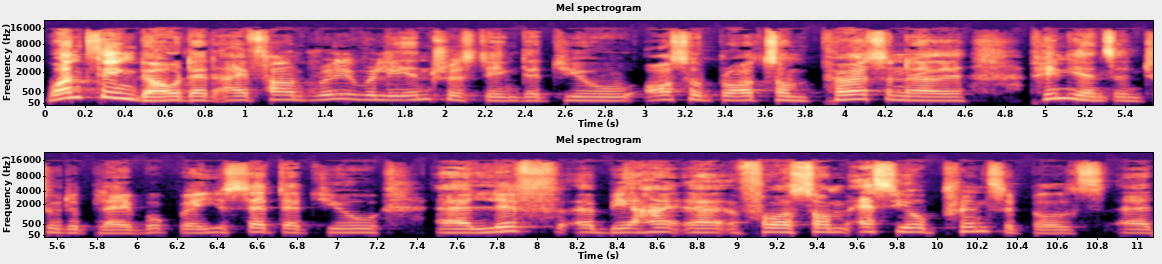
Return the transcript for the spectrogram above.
One thing though that I found really really interesting that you also brought some personal opinions into the playbook where you said that you uh, live uh, behind uh, for some SEO principles uh,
